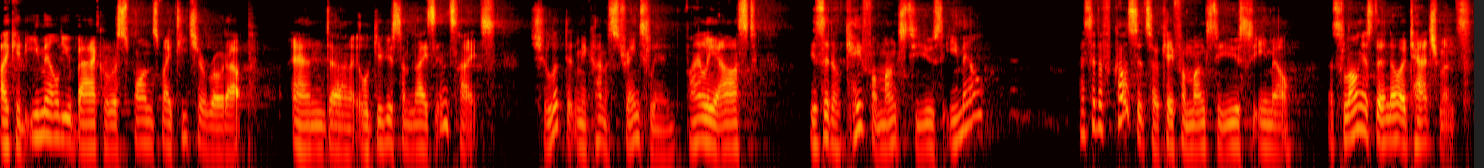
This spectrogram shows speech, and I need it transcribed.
I could email you back a response my teacher wrote up, and uh, it'll give you some nice insights. She looked at me kind of strangely and finally asked, Is it okay for monks to use email? I said, Of course it's okay for monks to use email, as long as there are no attachments.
